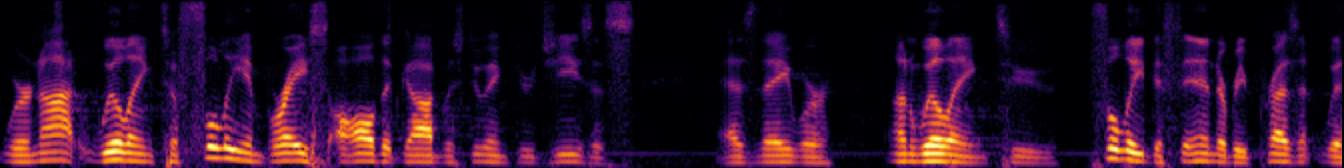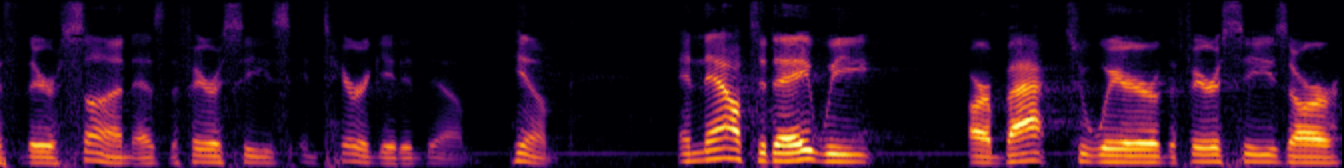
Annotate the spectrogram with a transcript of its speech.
were not willing to fully embrace all that God was doing through Jesus as they were unwilling to fully defend or be present with their son as the Pharisees interrogated them, him. And now today we are back to where the Pharisees are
